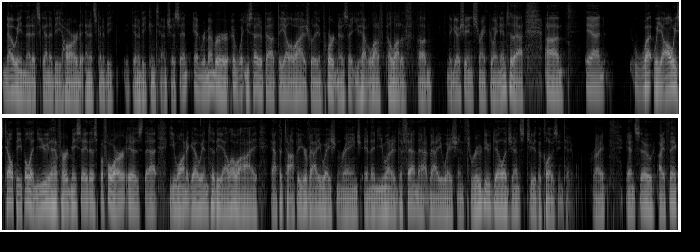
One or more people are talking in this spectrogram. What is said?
knowing that it's going to be hard and it's going to be going to be contentious. And and remember what you said about the LOI is really important. Is that you have a lot of a lot of um, negotiating strength going into that, um, and what we always tell people, and you have heard me say this before, is that you want to go into the LOI at the top of your valuation range, and then you want to defend that valuation through due diligence to the closing table right? And so I think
